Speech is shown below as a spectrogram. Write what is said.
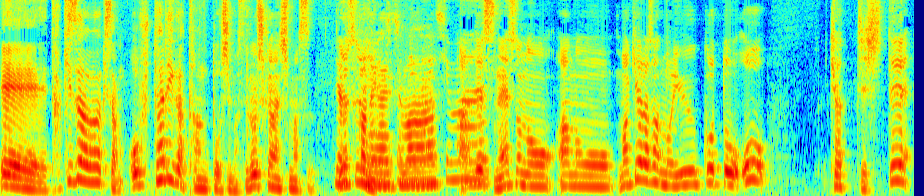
えー、滝沢明さん、お二人が担当します。よろしくお願いします。よろしくお願いします。あれですね、その、あの、牧原さんの言うことをキャッチして、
